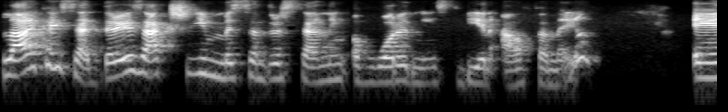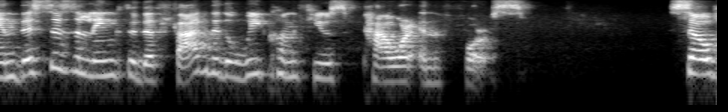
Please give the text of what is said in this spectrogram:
like I said, there is actually a misunderstanding of what it means to be an alpha male. And this is linked to the fact that we confuse power and force. So,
